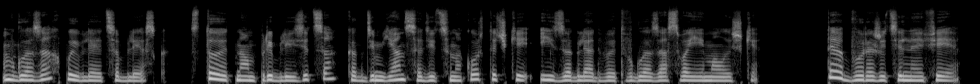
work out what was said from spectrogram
В глазах появляется блеск. Стоит нам приблизиться, как Демьян садится на корточки и заглядывает в глаза своей малышки. «Ты обворожительная фея»,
